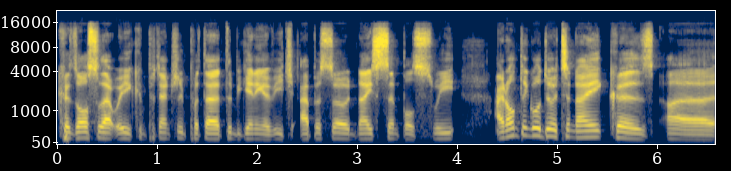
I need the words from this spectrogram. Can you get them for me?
because also that way you could potentially put that at the beginning of each episode. Nice simple sweet. I don't think we'll do it tonight because uh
